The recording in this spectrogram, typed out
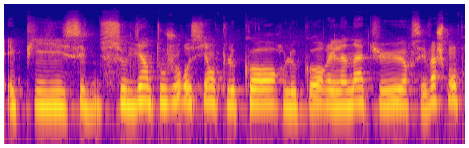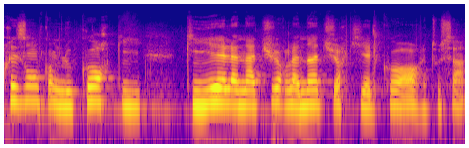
Et puis, c'est ce lien toujours aussi entre le corps, le corps et la nature. C'est vachement présent comme le corps qui, qui est la nature, la nature qui est le corps et tout ça.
